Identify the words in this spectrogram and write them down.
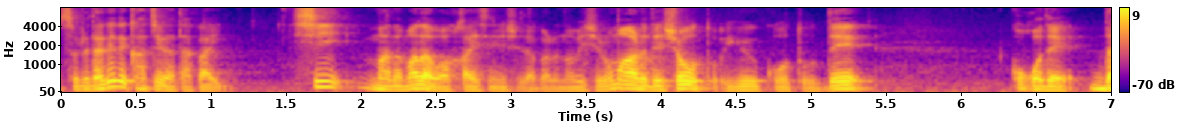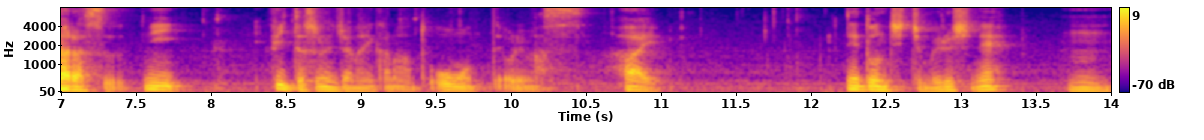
それだけで価値が高い。しまだまだ若い選手だから伸びしろもあるでしょうということでここでダラスにフィットするんじゃないかなと思っております。はい。ね、ドンチッチもいるしね。うん。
